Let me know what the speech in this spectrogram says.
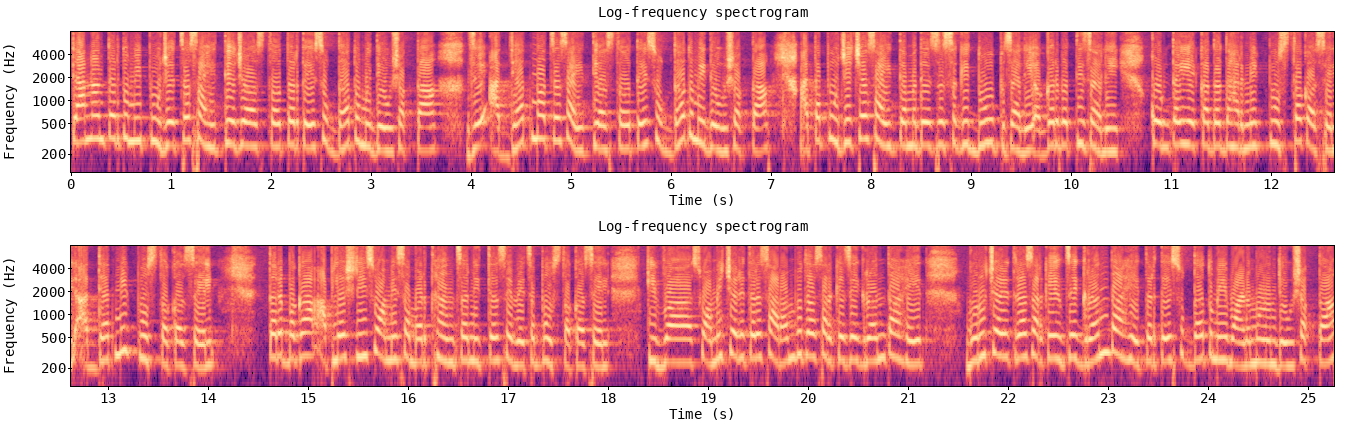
त्यानंतर तुम्ही पूजेचं साहित्य जे असतं तर ते सुद्धा तुम्ही देऊ शकता. जे अध्यात्माचं साहित्य असतं ते सुद्धा तुम्ही देऊ शकता. आता पूजेच्या साहित्यामध्ये जसं की धूप झाली अगरबत्ती झाली कोणतंही एखादं धार्मिक पुस्तक असेल आध्यात्मिक पुस्तक असेल तर बघा आपल्या श्री स्वामी समर्थांचं नित्यसेवेचं पुस्तक असेल किंवा स्वामी चरित्र सारामृतासारखे जे ग्रंथ आहेत गुरुचरित्रासारखे जे ग्रंथ आहेत तर ते सुद्धा तुम्ही वाण म्हणून देऊ शकता.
